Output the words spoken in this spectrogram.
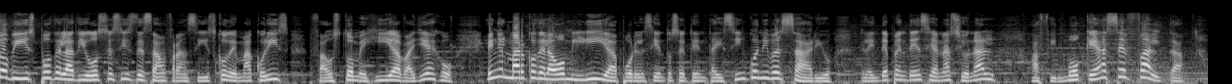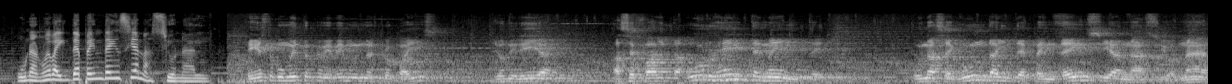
obispo de la diócesis de San Francisco de Macorís, Fausto Mejía Vallejo, en el marco de la homilía por el 175 aniversario de la independencia nacional, afirmó que hace falta una nueva independencia nacional. En este momento que vivimos en nuestro país, yo diría, hace falta urgentemente una segunda independencia nacional.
